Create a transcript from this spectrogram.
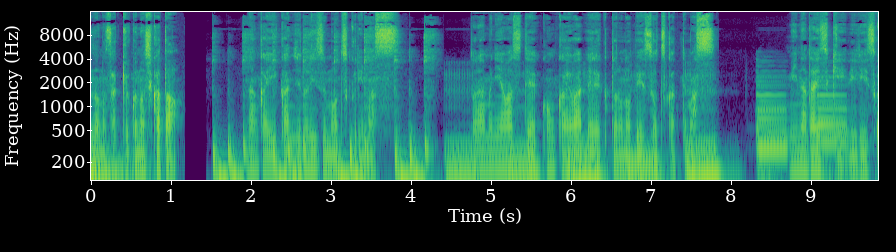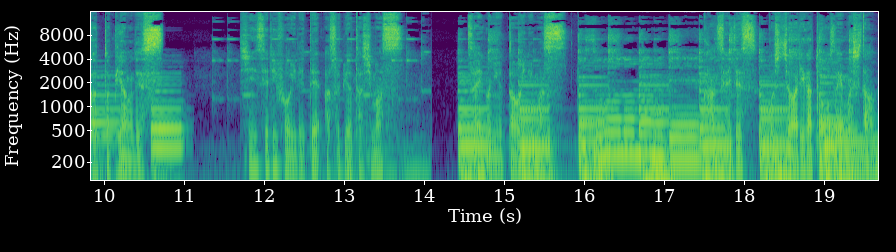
ズノの作曲の仕方。なんかいい感じのリズムを作ります。ドラムに合わせて今回はエレクトロのベースを使ってます。みんな大好きリリースカットピアノです。新セリフを入れて遊びを足します。最後に歌を入れます。完成です。ご視聴ありがとうございました。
